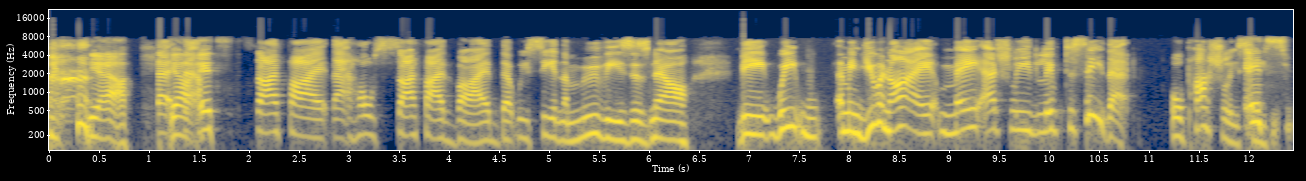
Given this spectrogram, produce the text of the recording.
Yeah. That, Yeah. that It's, sci-fi, that whole sci-fi vibe that we see in the movies is now be we. I mean, you and I may actually live to see that or partially see. it's see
